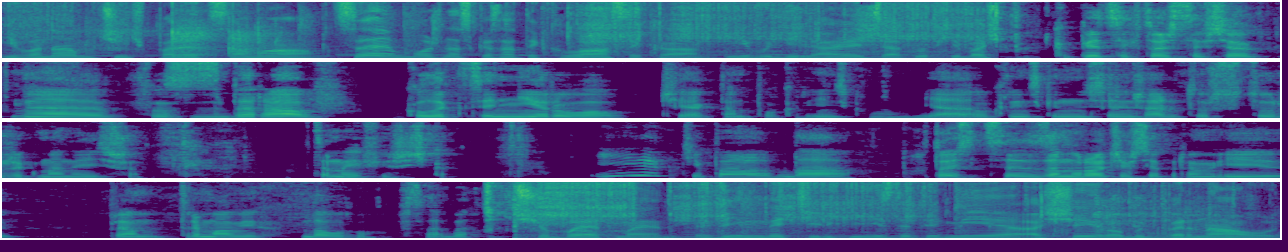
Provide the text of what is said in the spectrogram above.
і вона мчить вперед сама. Це можна сказати класика, і виділяється, а тут хіба що Капець, хтось це все е, збирав, колекціонував, чи як там по-українському. Я український не сильно жарю, тож суржик в мене і що. Це моя фішечка. І, типа, да. Хтось це заморочився прям і прям тримав їх довго в себе. що Бетмен. Він не тільки їздити вміє, а ще й робить бернаут.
